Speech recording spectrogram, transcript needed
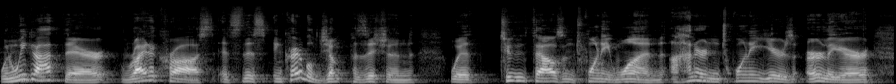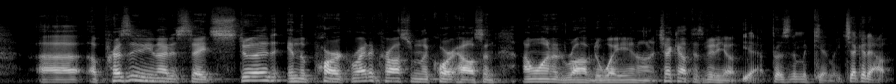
when we got there, right across, it's this incredible jump position with 2021, 120 years earlier. Uh, a president of the United States stood in the park right across from the courthouse, and I wanted Rob to weigh in on it. Check out this video. Yeah, President McKinley. Check it out.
